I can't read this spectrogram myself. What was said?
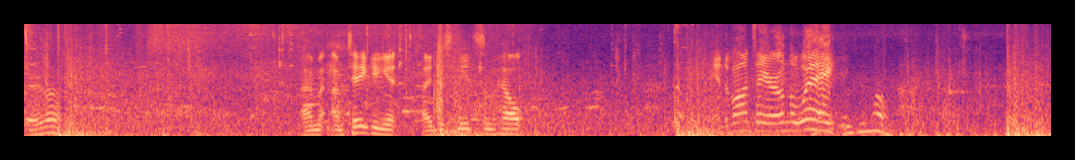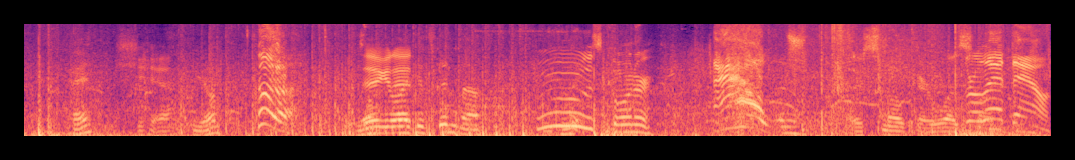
fair enough. I'm, I'm taking it. I just need some help. And Devontae are on the way. Leave. Okay, Yeah. yep. Huh! Taking feel like it. it's good enough. Ooh, this corner. Ow! There's smoke, or was Throw smoke. that down.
